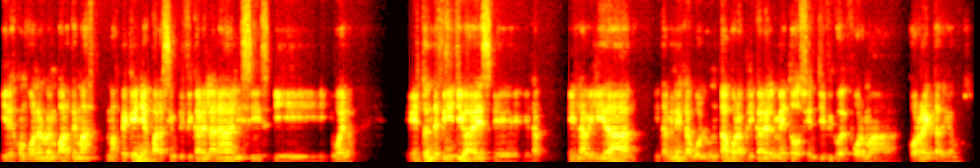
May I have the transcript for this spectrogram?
y descomponerlo en partes más, más pequeñas para simplificar el análisis. Y, bueno, esto en definitiva es, es, la, es la habilidad y también es la voluntad por aplicar el método científico de forma correcta, digamos.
